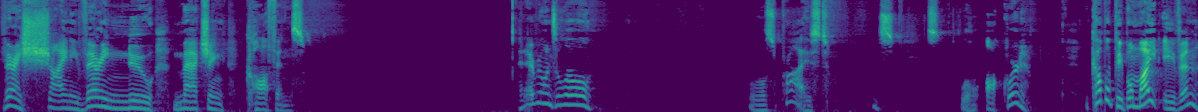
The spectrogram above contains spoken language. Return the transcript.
very shiny very new matching coffins. And everyone's a little a little surprised. It's, it's a little awkward. A couple people might even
